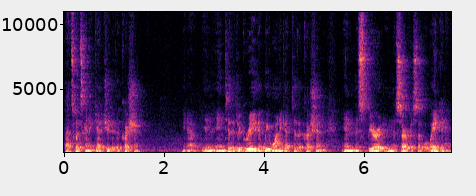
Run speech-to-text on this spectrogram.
That's what's going to get you to the cushion. you know, in, in to the degree that we want to get to the cushion in the spirit, in the service of awakening.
